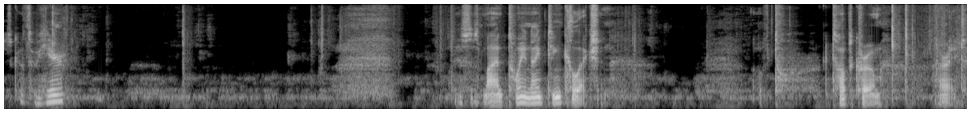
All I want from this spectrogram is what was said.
Just go through here. This is my 2019 collection. Of Topps Chrome. All right.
